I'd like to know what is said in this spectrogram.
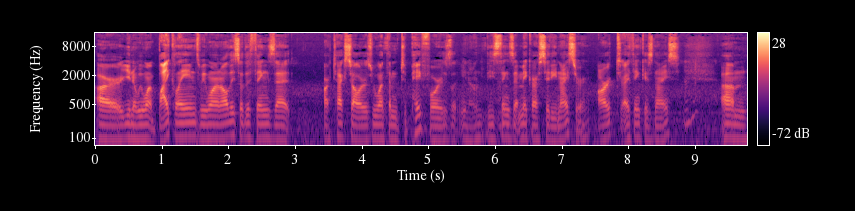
our you know we want bike lanes. We want all these other things that our tax dollars we want them to pay for is you know these things that make our city nicer. Art i think is nice um,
